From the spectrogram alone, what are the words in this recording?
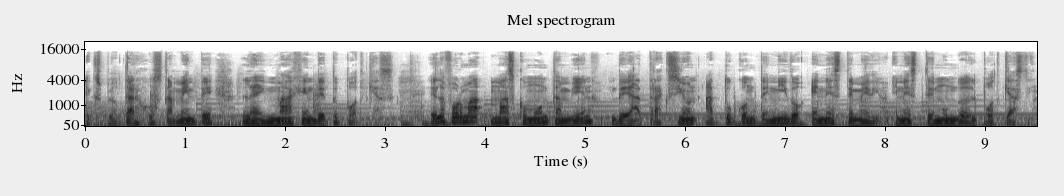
explotar justamente la imagen de tu podcast. Es la forma más común también de atracción a tu contenido en este medio, en este mundo del podcasting,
